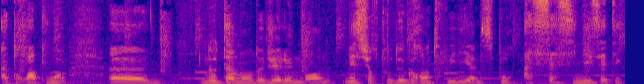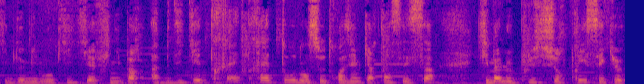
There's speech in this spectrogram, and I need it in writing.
à 3 points. Euh, notamment de Jalen Brown, mais surtout de Grant Williams, pour assassiner cette équipe de Milwaukee qui a fini par abdiquer très très tôt dans ce troisième quart-temps. C'est ça qui m'a le plus surpris, c'est qu'il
